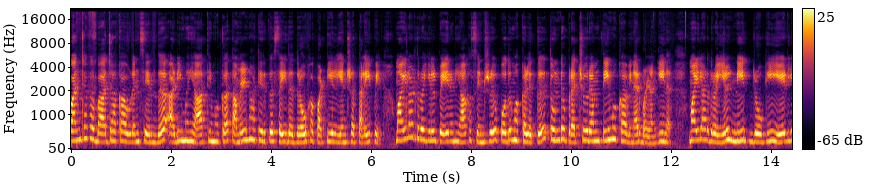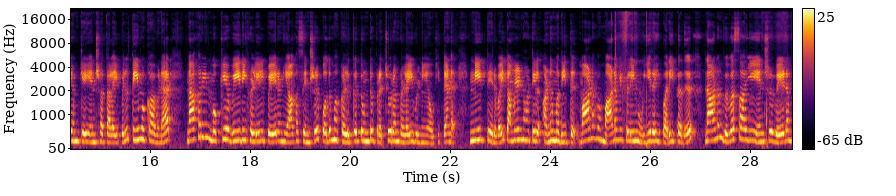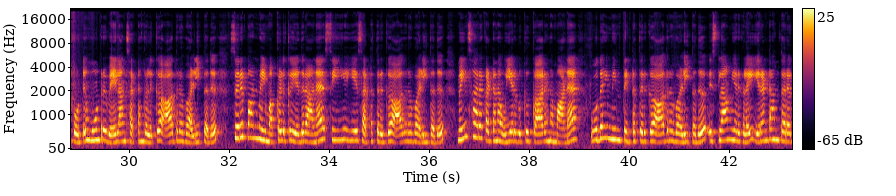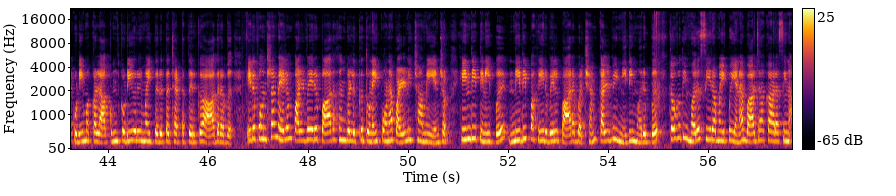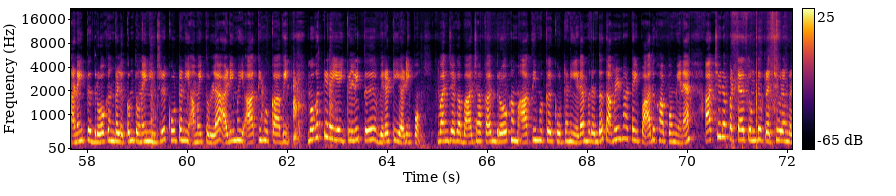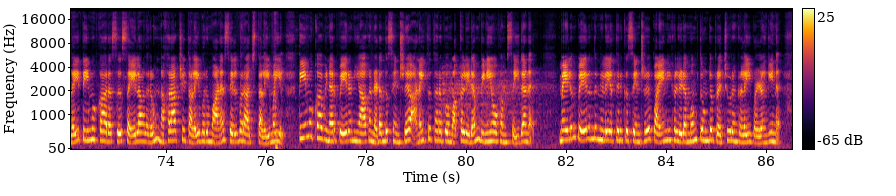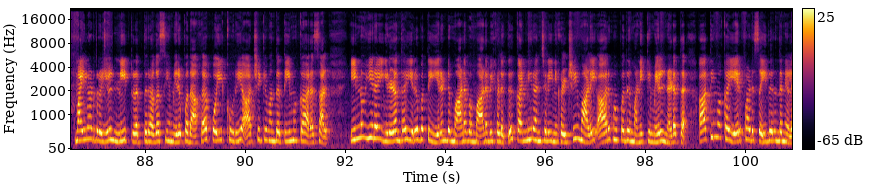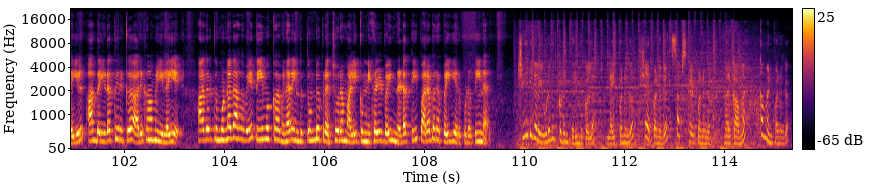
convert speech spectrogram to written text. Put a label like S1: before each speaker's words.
S1: வஞ்சக பாஜகவுடன் சேர்ந்து அடிமை அதிமுக தமிழ்நாட்டிற்கு செய்த துரோக பட்டியல் என்ற தலைப்பில் மயிலாடுதுறையில் பேரணியாக சென்று பொதுமக்களுக்கு துண்டு பிரச்சுரம் திமுகவினர் வழங்கினர். மயிலாடுதுறையில் நீட் துரோகி ஏடிஎம்கே என்ற தலைப்பில் திமுகவினர் நகரின் முக்கிய வீதிகளில் பேரணியாக சென்று பொதுமக்களுக்கு துண்டு பிரச்சுரங்களை விநியோகித்தனர். நீட் தேர்வை தமிழ்நாட்டில் அனுமதித்து மாணவ மாணவிகளின் உயிரை பறித்தது நானும் விவசாயி என்று வேடம் போட்டு மூன்று வேளாண் சட்டங்களுக்கு ஆதரவு அளித்தது. சிறுபான்மை மக்களுக்கு எதிரான சிஏஏ சட்டத்திற்கு ஆதரவு அளித்தது. மின்சார கட்டண உயர்வுக்கு காரணமான உதய் மின் திட்டத்திற்கு ஆதரவு அளித்தது இஸ்லாமியர்களை இரண்டாம் தர குடிமக்களாக்கும் குடியுரிமை திருத்தச் சட்டத்திற்கு ஆதரவு. இதுபோன்ற மேலும் பல்வேறு பாதகங்களுக்கு துணை போன பழனிசாமி என்றும் ஹிந்தி திணிப்பு நிதி பகிர்வில் பாரபட்சம் கல்வி நிதி மறுப்பு தொகுதி மறுசீரமைப்பு என பாஜக அரசின் அனைத்து துரோகங்களுக்கும் துணை நின்று கூட்டணி அமைத்துள்ள அடிமை அதிமுகவின் முகத்திரையை கிழித்து விரட்டி அடிப்போம் வஞ்சக பாஜக துரோகம் அதிமுக கூட்டணியிடமிருந்து தமிழ்நாட்டை பாதுகாப்போம் என அச்சிடப்பட்ட துண்டு பிரச்சுரங்களை திமுக அரசு செயலாளரும் நகராட்சி தலைவருமான செல்வராஜ் தலைமையில் திமுகவினர் பேரணியாக நடந்து சென்று அனைத்து தரப்பு மக்களிடம் விநியோகம் செய்தனர். மேலும் பேருந்து நிலையத்திற்கு சென்று பயணிகளிடமும் துண்டு பிரச்சுரங்களை வழங்கினர். மயிலாடுதுறையில் நீட் ரத்து ரகசியம் இருப்பதாக பொய் கூறி ஆட்சிக்கு வந்த திமுக அரசால் இன்னுயிரை இழந்த இருபத்தி இரண்டு மாணவ மாணவிகளுக்கு கண்ணீர் அஞ்சலி நிகழ்ச்சி மாலை ஆறு முப்பது மணிக்கு மேல் நடத்த அதிமுக ஏற்பாடு செய்திருந்த நிலையில் அந்த இடத்திற்கு அருகாமையிலேயே அதற்கு முன்னதாகவே திமுகவினர் இந்த துண்டு பிரச்சுரம் அளிக்கும் நிகழ்வை நடத்தி பரபரப்பை ஏற்படுத்தினர்.
S2: செய்திகளை உடனுக்குடன் தெரிந்து கொள்ள லைக் பண்ணுங்க ஷேர் பண்ணுங்க சப்ஸ்கிரைப் பண்ணுங்க. மறக்காம கமெண்ட் பண்ணுங்க.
